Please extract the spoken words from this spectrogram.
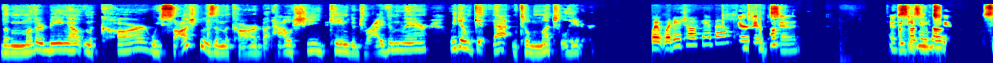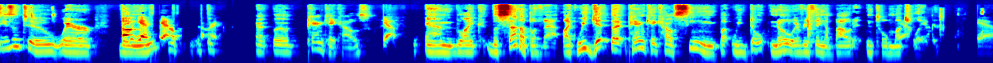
the mother being out in the car. We saw she was in the car, but how she came to drive him there, we don't get that until much later. Wait, what are you talking about? Third I'm talk- episode of I'm season talking about two. Season two, where they Oh, yes, meet yes. up at the, Alright. at the pancake house. Yeah. And like the setup of that, like we get that pancake house scene, but we don't know everything about it until much later. Yeah.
